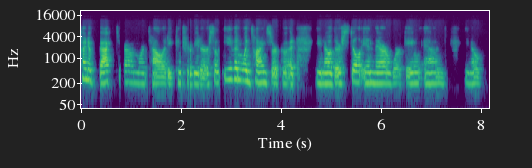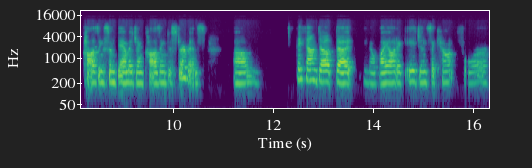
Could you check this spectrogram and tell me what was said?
kind of background mortality contributor. So even when times are good, you know, they're still in there working and, you know, causing some damage and causing disturbance. Um, they found out that, you know, biotic agents account for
